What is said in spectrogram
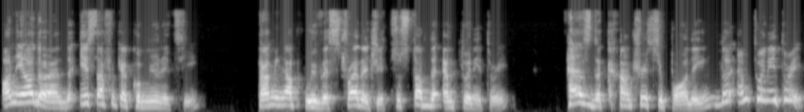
On the other hand, the East Africa community coming up with a strategy to stop the M23 has the country supporting the M23.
